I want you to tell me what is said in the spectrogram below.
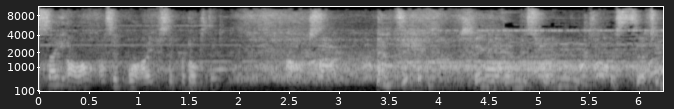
Say R. I said, Why? He said, My dog's dead. That's it. Sing again, Miss Fanny. Aesthetic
